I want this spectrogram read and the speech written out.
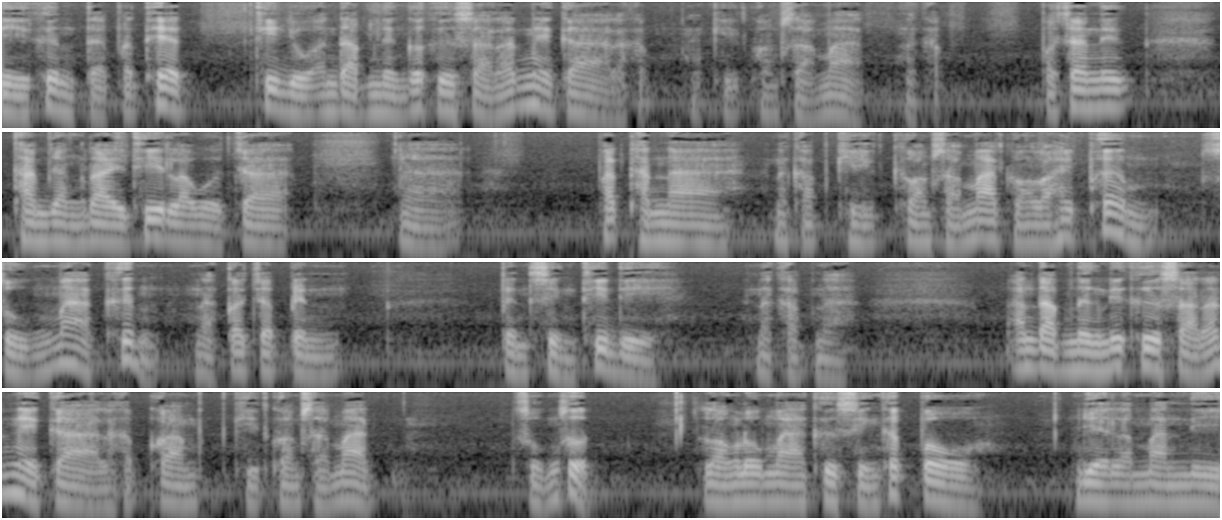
ดีขึ้น แต่ประเทศที่อยู่อันดับหนึ่งก็คือสหรัฐอเมริกาแหละครับขีดความสามารถนะครับ เพราะฉะนั้น ทำอย่างไรที่เราจะพัฒนานะครับขีดความสามารถของเราให้เพิ่มสูงมากขึ้นนะก็จะเป็นเป็นสิ่งที่ดีนะครับนะอันดับหนึ่งนี่คือสหรัฐอเมริกาแหละครับความขีดความสามารถสูงสุดรองลงมาคือสิงคโปร์เยอรมนี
